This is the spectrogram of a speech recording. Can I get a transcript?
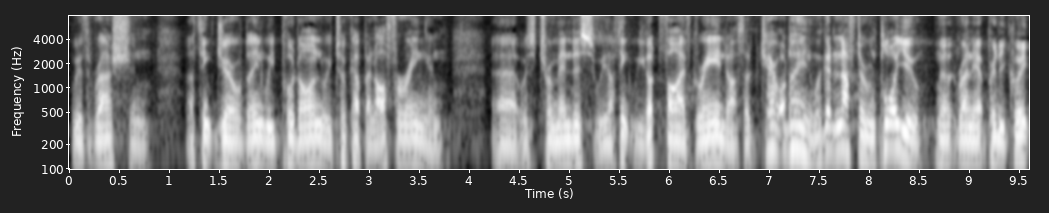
with Rush and I think Geraldine we put on. We took up an offering and. Uh, it was tremendous. We, I think we got five grand. I thought, Geraldine, we've got enough to employ you. Well, it ran out pretty quick.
